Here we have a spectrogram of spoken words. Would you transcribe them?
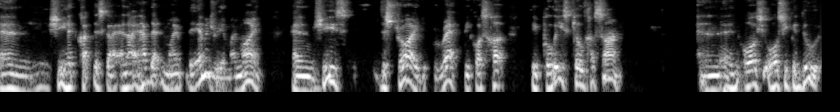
and she had cut this guy and i have that in my the imagery in my mind and she's destroyed wrecked because her the police killed her son and and all she all she could do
